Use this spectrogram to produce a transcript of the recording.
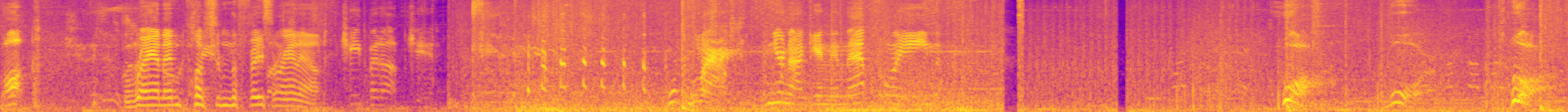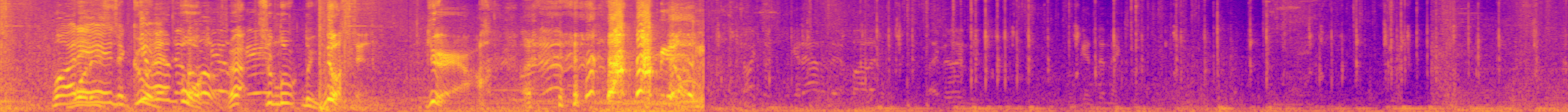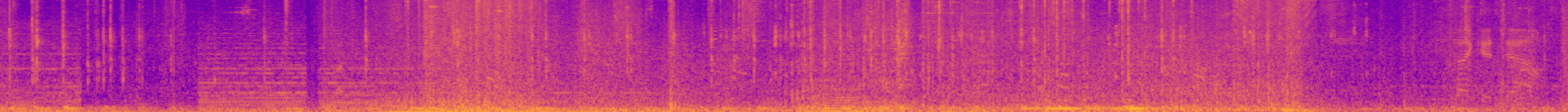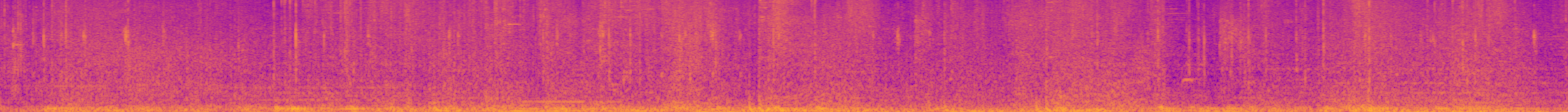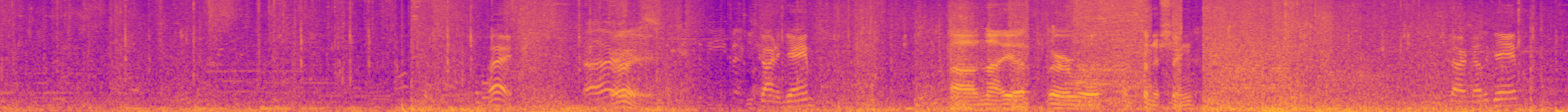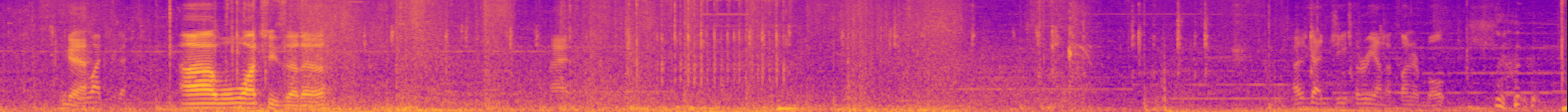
Oh! Ran in, punched him in the face, ran out. Keep it up, kid. You're not getting in that plane! War! War! War! what What is it good for? Absolutely nothing! Yeah! Hey, Alright. you starting a game? Uh, not yet. Or, well, I'm finishing. Start another game? Yeah. Watch. Uh, we'll watch these at, uh... Alright. I just got G3 on the Thunderbolt.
